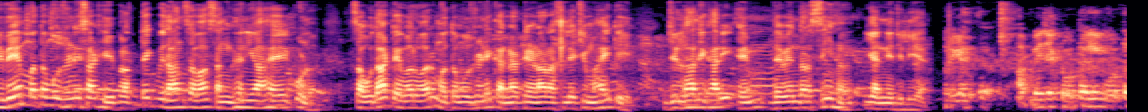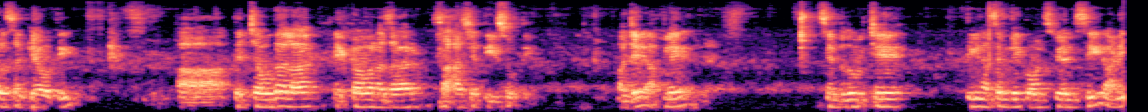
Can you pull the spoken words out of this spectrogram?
ईव्हीएम मतमोजणीसाठी प्रत्येक विधानसभा संघनिहाय एकूण चौदा टेबलवर मतमोजणी करण्यात येणार असल्याची माहिती जिल्हाधिकारी एम देवेंदर सिंह यांनी दिली आहे. आपली जे टोटल वोटर संख्या होती ते चौदा लाख एकावन्न हजार सहाशे तीस होती. म्हणजे आपले सिंधुदुर्गचे तीन असेंब्ली कॉन्स्टिट्युएन्सी आणि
